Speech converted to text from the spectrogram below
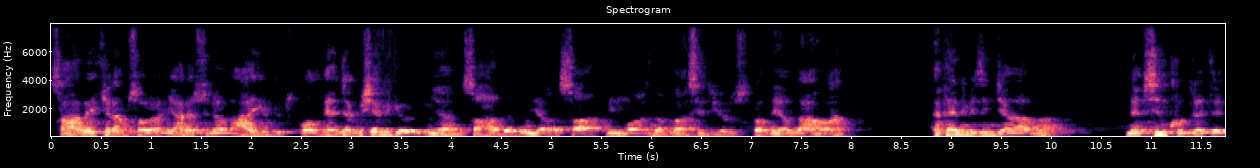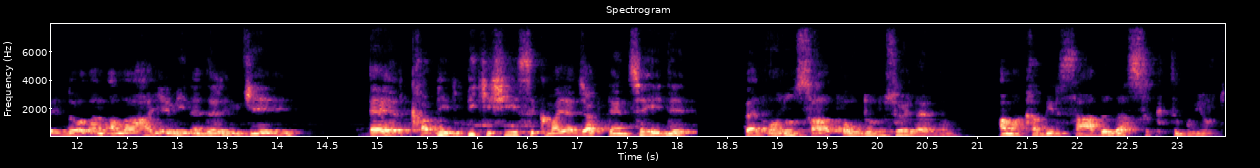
Sahabe-i kiram sorar, ya Resulallah hayırdır, olmayacak bir şey mi gördün yani? Sahabe bu ya, Sa'd bin Muaz'dan bahsediyoruz radıyallahu anh. Efendimizin cevabı, nefsin kudret elinde olan Allah'a yemin ederim ki, eğer kabir bir kişiyi sıkmayacak denseydi, ben onun Sa'd olduğunu söylerdim. Ama kabir Sa'd'ı da sıktı buyurdu.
